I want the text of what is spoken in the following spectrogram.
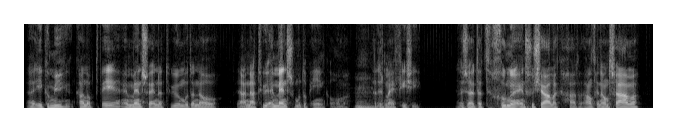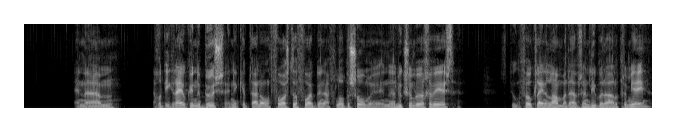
eh, economie kan op twee en mensen en natuur moeten nou... Ja, natuur en mensen moeten op één komen. Mhm. Dat is mijn visie. Dus eh, dat groene en sociale gaat hand in hand samen. En ehm, goed, ik rij ook in de bus en ik heb daar nog een voorstel voor. Ik ben afgelopen zomer in eh, Luxemburg geweest. Het is natuurlijk een veel kleiner land, maar daar hebben ze een liberale premier.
